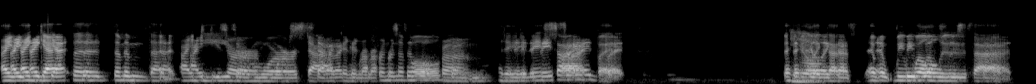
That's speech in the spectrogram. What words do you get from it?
I, I get the, the, that IDs are more static and referenceable from a database side, but I feel like that's, we will lose that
